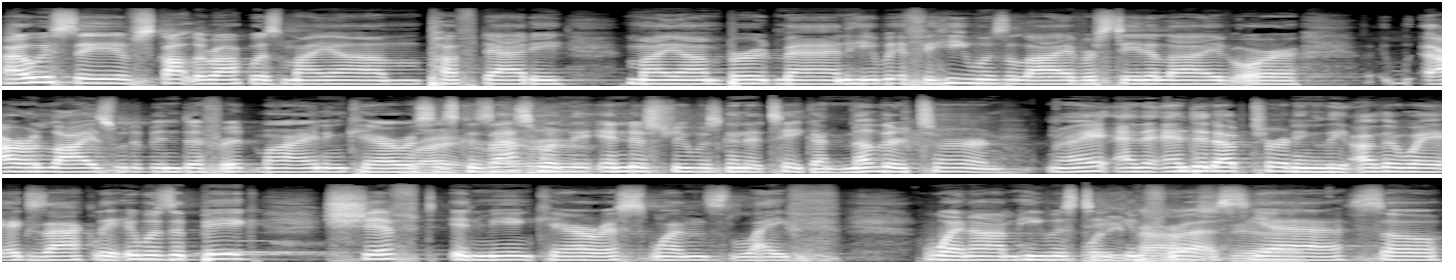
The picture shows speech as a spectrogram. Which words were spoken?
I always say if Scott La Rock was my um, Puff Daddy, my um, Birdman, he, if he was alive or stayed alive, or our lives would have been different, mine and KRS's, because right, that's when right. the industry was going to take another turn, right? And it ended up turning the other way exactly. It was a big shift in me and KRS One's life when um, he was When he taken for us. yeah. yeah. So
